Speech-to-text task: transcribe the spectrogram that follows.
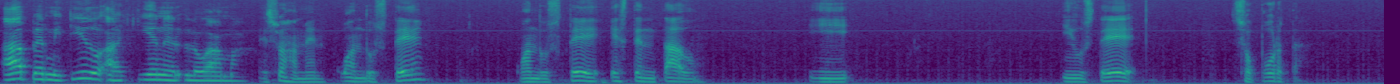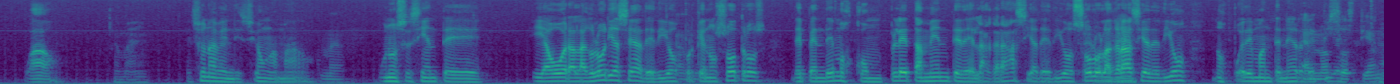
ha permitido a quienes lo ama. Eso es amén. Cuando usted, cuando usted es tentado y, y usted soporta, wow. Es una bendición, amado. Uno se siente, y ahora la gloria sea de Dios, porque nosotros dependemos completamente de la gracia de Dios. Solo la gracia de Dios nos puede mantener de pie. sostiene,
